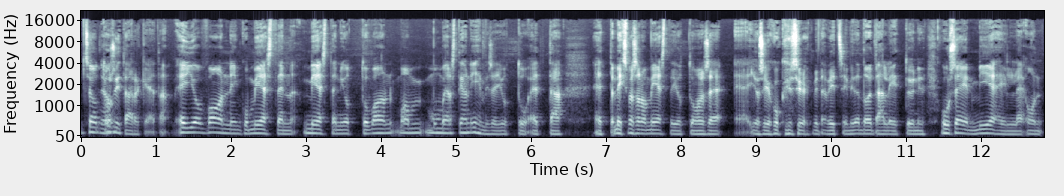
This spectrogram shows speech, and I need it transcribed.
Se on Joo. tosi tärkeää. Ei ole vaan niin kuin miesten, miesten juttu, vaan, mun mielestä ihan ihmisen juttu, että, että miksi mä sanon miesten juttu on se, jos joku kysyy, että mitä vitsiä, miten toi tähän liittyy, niin usein miehille on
